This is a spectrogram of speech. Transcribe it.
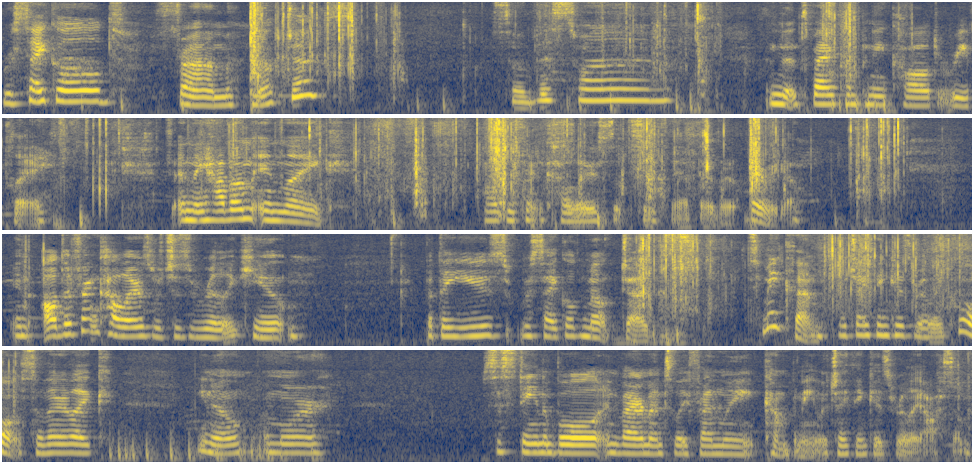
recycled from milk jugs. So this one and it's by a company called Replay. And they have them in like all different colors. Let's see if they have there. There we go. In all different colors, which is really cute. But they use recycled milk jugs to make them, which I think is really cool. So they're like, you know, a more sustainable, environmentally friendly company, which I think is really awesome.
